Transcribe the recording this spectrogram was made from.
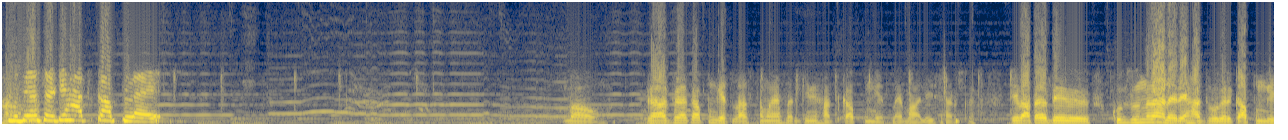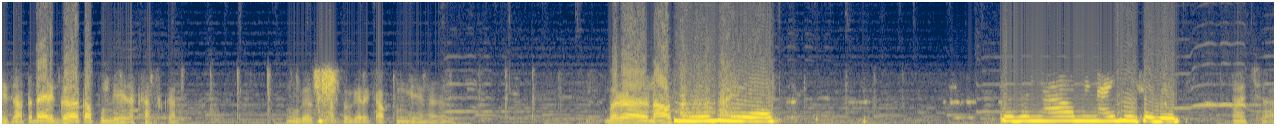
मग त्यासाठी हात कापलाय. वाव. गळा कापून घेतला असता माझ्यासारखी हात कापून घेतलाय बाली सारखं ते आता ते खूप जुनं झालं रे हात वगैरे कापून घ्यायचं. आता डायरेक्ट गळा कापून घ्यायचा खासकर उगाच हात वगैरे कापून घेणं. बरं नाव सांग तुझं काय? तुझं नाव मी नाही घेऊ शकत. अच्छा.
